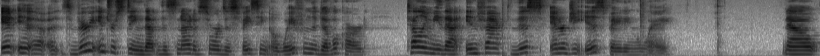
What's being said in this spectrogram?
it, it uh, it's very interesting that this Knight of Swords is facing away from the Devil card, telling me that, in fact, this energy is fading away. Now,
